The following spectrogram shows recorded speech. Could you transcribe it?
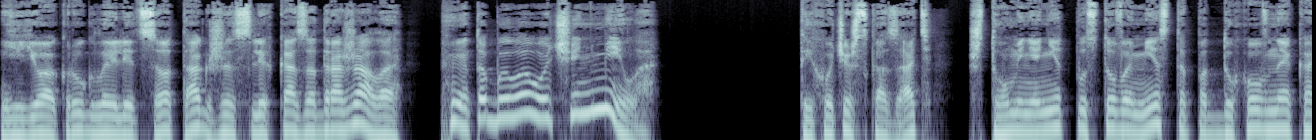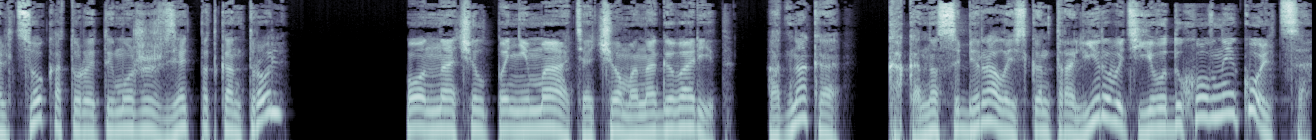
Ее округлое лицо также слегка задрожало. Это было очень мило. «Ты хочешь сказать, что у меня нет пустого места под духовное кольцо, которое ты можешь взять под контроль?» Он начал понимать, о чем она говорит. Однако, как она собиралась контролировать его духовные кольца?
